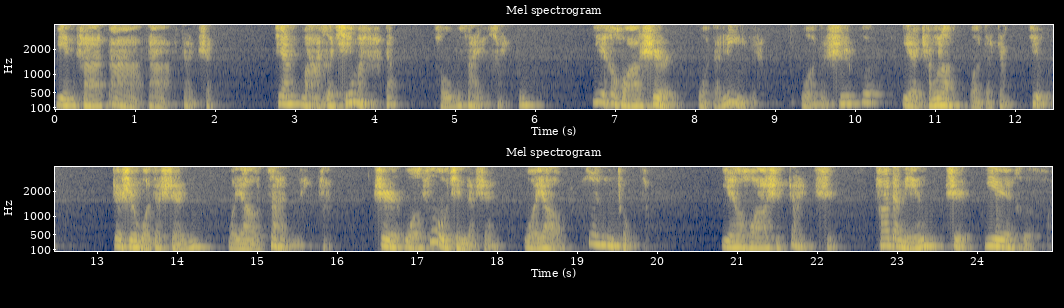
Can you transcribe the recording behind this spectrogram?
因他大大战胜，将马和骑马的投在海中。耶和华是我的力量，我的诗歌也成了我的拯救。这是我的神，我要赞美他。”是我父亲的神，我要尊崇他。耶和华是战士，他的名是耶和华。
